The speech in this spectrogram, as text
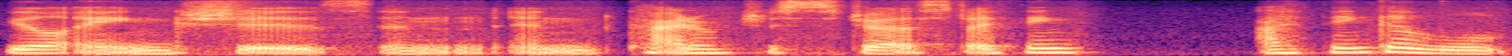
feel anxious and, and kind of just stressed. I think I think a,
